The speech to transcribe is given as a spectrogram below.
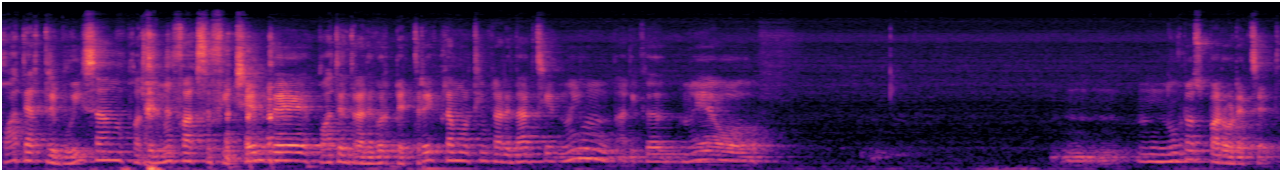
Poate ar trebui să am, poate nu fac suficiente, poate într-adevăr petrec prea mult timp la redacție. Nu e un, adică nu e o... Nu vreau să par o rețetă,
